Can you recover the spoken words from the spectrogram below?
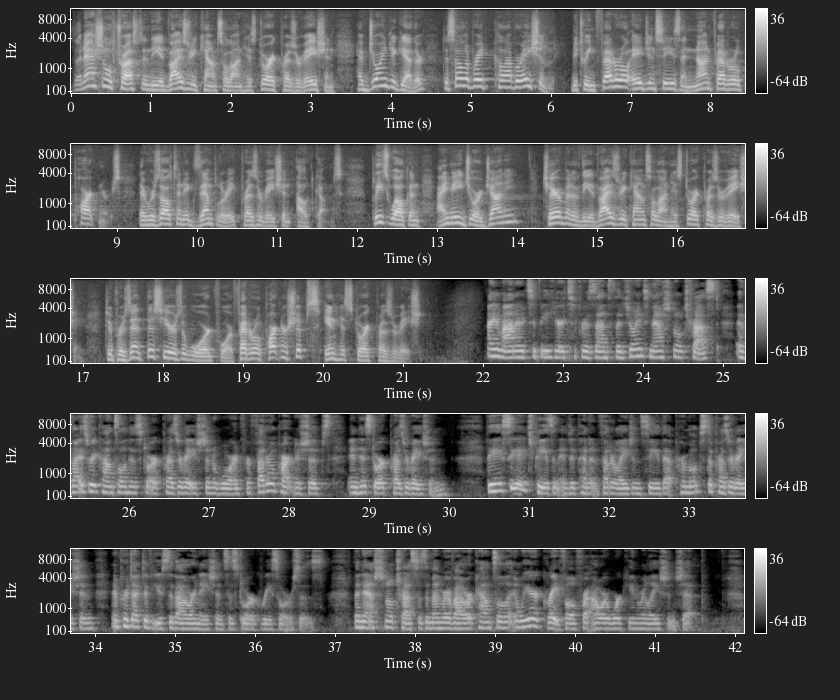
The National Trust and the Advisory Council on Historic Preservation have joined together to celebrate collaboration between federal agencies and non-federal partners that result in exemplary preservation outcomes. Please welcome Aimee Jorjani, Chairman of the Advisory Council on Historic Preservation, to present this year's award for Federal Partnerships in Historic Preservation. I am honored to be here to present the Joint National Trust Advisory Council on Historic Preservation Award for Federal Partnerships in Historic Preservation. The CHP is an independent federal agency that promotes the preservation and productive use of our nation's historic resources. The National Trust is a member of our council and we are grateful for our working relationship.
